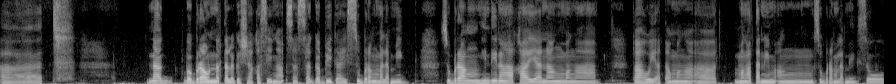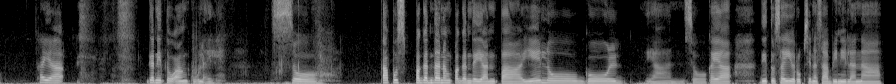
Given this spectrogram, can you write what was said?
at nagbabrown na talaga siya kasi nga sa, sa gabi guys sobrang malamig. Sobrang hindi nakakaya ng mga kahoy at ang mga at mga tanim ang sobrang lamig. So kaya ganito ang kulay. So tapos paganda ng paganda yan pa yellow gold yan. So kaya dito sa Europe sinasabi nila na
